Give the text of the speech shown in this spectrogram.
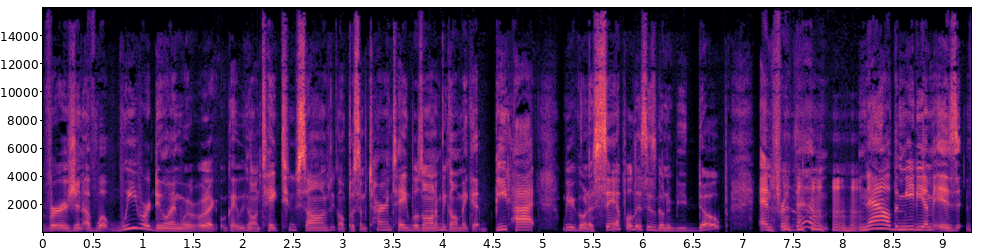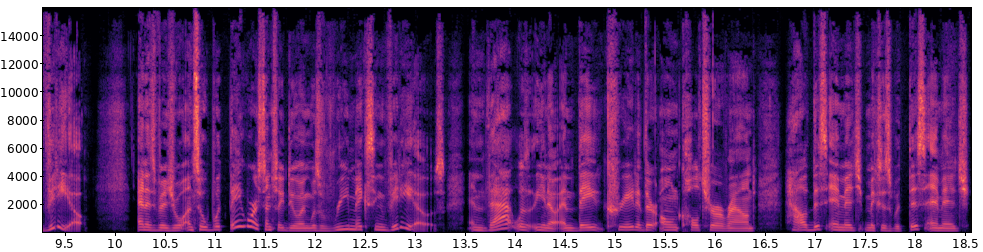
version of what we were doing. Where we're like, okay, we're gonna take two songs. We're gonna put some turntables on it. We're gonna make it beat hot. We're gonna sample this. It's gonna be dope. And for them, now the medium is video and is visual. And so what they were essentially doing was remixing videos. And that was, you know, and they created their own culture around how this image mixes with this image,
